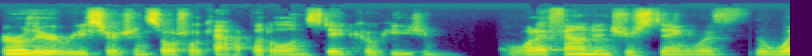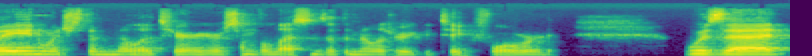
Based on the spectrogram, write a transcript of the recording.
earlier research in social capital and state cohesion. What i found interesting with the way in which the military or some of the lessons that the military could take forward was that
